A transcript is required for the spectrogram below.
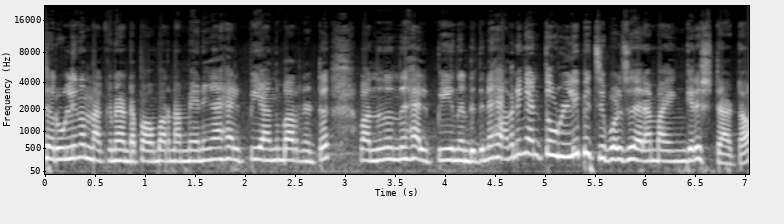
ചെറുള്ളി നന്നാക്കണ കണ്ടപ്പോൾ അവൻ പറഞ്ഞു അമ്മേനെ ഞാൻ ഹെൽപ്പ് ചെയ്യാന്ന് പറഞ്ഞിട്ട് വന്ന് നിന്ന് ഹെൽപ്പ് ചെയ്യുന്നുണ്ട്. ഇതിന് അവന് ഞാൻ തുള്ളി പിച്ച് പൊളിച്ച് തരാൻ ഭയങ്കര ഇഷ്ടാട്ടോ.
